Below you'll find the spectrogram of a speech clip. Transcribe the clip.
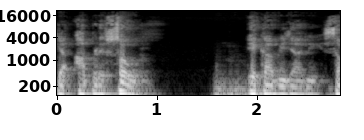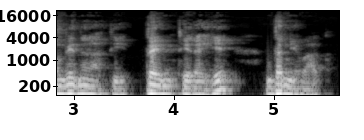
કે આપણે સૌ એકાબીજાની સંવેદનાથી પ્રેમથી રહીએ. ધન્યવાદ.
